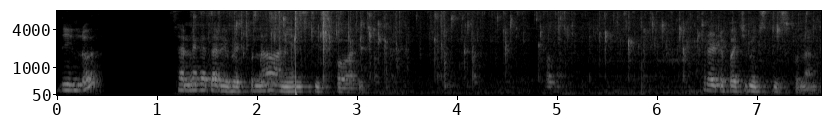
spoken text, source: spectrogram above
దీనిలో సన్నగా తరిగి పెట్టుకున్న ఆనియన్స్ తీసుకోవాలి. రెండు పచ్చిమిర్చి తీసుకున్నాను.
